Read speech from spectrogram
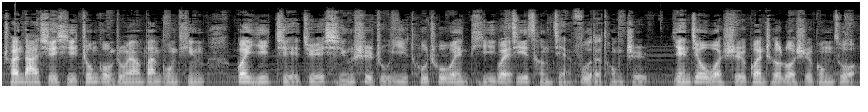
传达学习中共中央办公厅关于解决形式主义突出问题、为基层减负的通知。研究我市贯彻落实工作，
